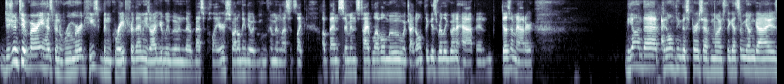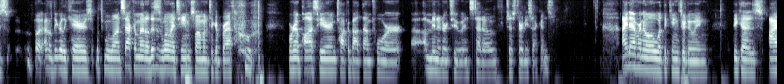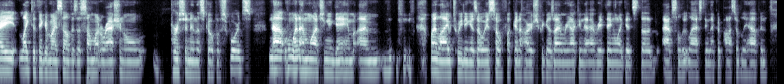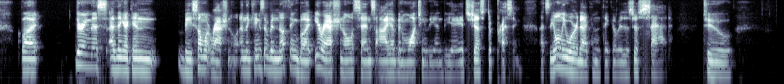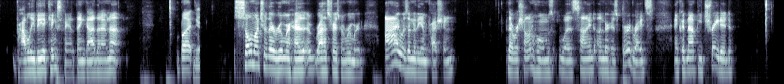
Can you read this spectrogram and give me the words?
Dejounte Murray has been rumored. He's been great for them. He's arguably been their best player, so I don't think they would move him unless it's like a Ben Simmons type level move, which I don't think is really going to happen. Doesn't matter. Beyond that, I don't think the Spurs have much. They got some young guys, but I don't think really cares. Let's move on. Sacramento. This is one of my teams, so I'm going to take a breath. Whew. We're going to pause here and talk about them for uh, a minute or two instead of just 30 seconds. I never know what the Kings are doing because I like to think of myself as a somewhat rational person in the scope of sports. Not when I'm watching a game. I'm my live tweeting is always so fucking harsh because I'm reacting to everything like it's the absolute last thing that could possibly happen. But during this, I think I can be somewhat rational. And the Kings have been nothing but irrational since I have been watching the NBA. It's just depressing. That's the only word I can think of. It is just sad to probably be a Kings fan. Thank God that I'm not. But yeah. so much of their rumor has roster has been rumored. I was under the impression that Richaun Holmes was signed under his bird rights and could not be traded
